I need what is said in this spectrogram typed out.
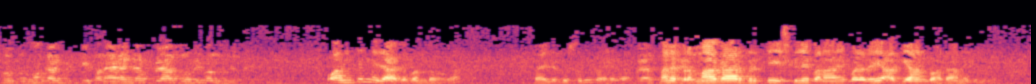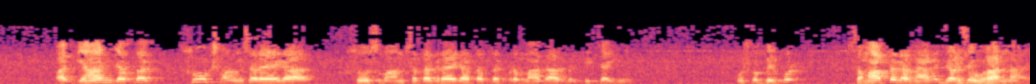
तो ब्रह्माकार वृत्ति बनाए रखने का प्रयास वो भी बंद हो जाता है। वो अंतिम में जाके बंद होगा। पहले तो शुरू रहेगा। मैंने ब्रह्माकार वृत्ति इसके लिए बनानी पड़ रही है अज्ञान को हटाने के लिए। अज्ञान जब तक सूक्ष्म अंश रहेगा सूक्ष्म अंश तक रहेगा, तब तक ब्रह्माकार वृत्ति चाहिए। उसको बिल्कुल समाप्त करना है ना, जड़ से उहारना है।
